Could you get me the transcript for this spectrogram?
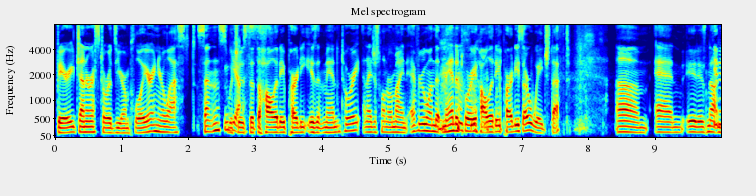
very generous towards your employer in your last sentence, which is that the holiday party isn't mandatory. And I just want to remind everyone that mandatory holiday parties are wage theft. Um, and it is not Get a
